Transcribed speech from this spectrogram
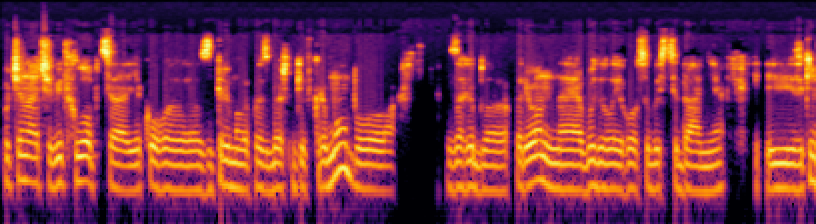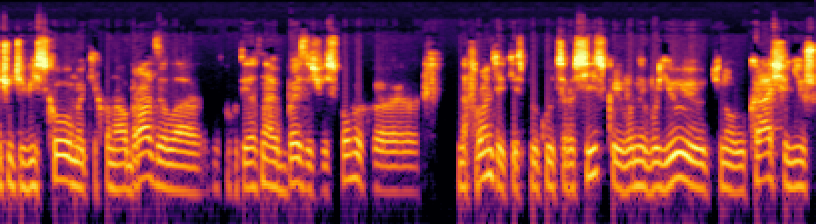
починаючи від хлопця, якого затримали ФСБшники в Криму, бо загибла Фаріон, не видали його особисті дані, і закінчуючи військовими, яких вона образила. Я знаю безліч військових, е, на фронті, які спілкуються російською, і вони воюють ну краще ніж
